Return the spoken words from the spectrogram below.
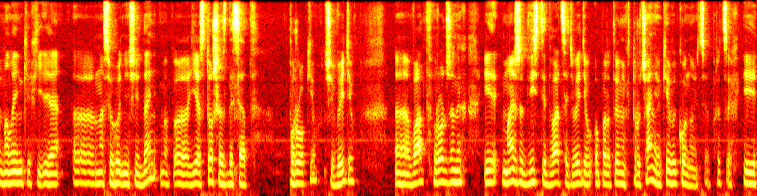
маленьких є е, на сьогоднішній день е, є 160 пороків чи видів е, вад вроджених і майже 220 видів оперативних втручань, які виконуються при цих. І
